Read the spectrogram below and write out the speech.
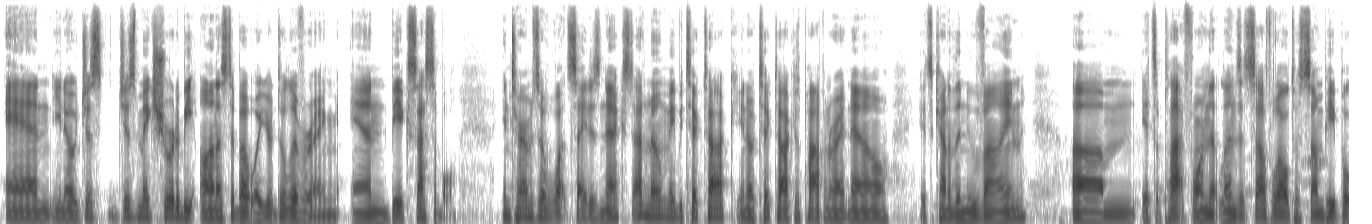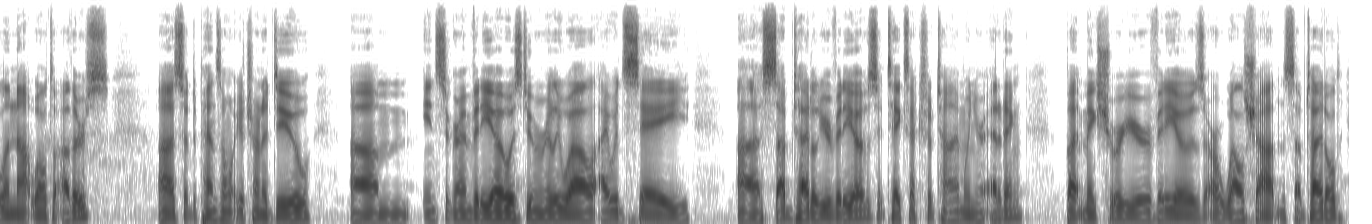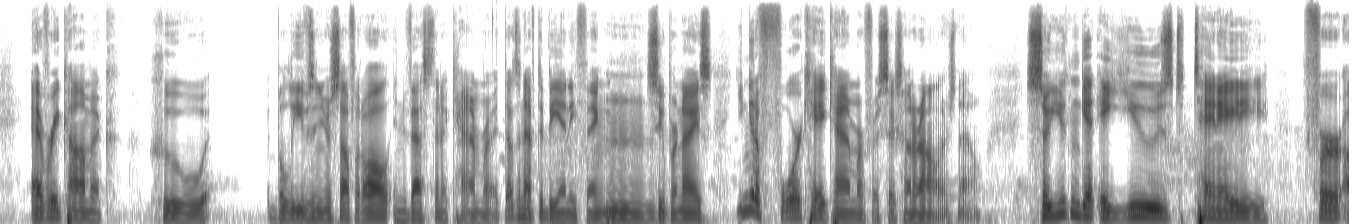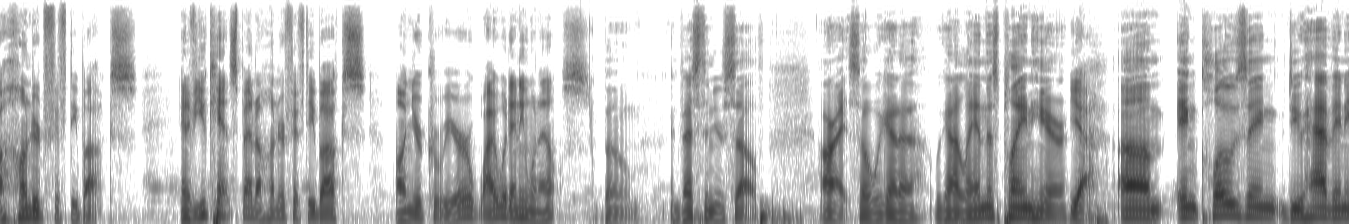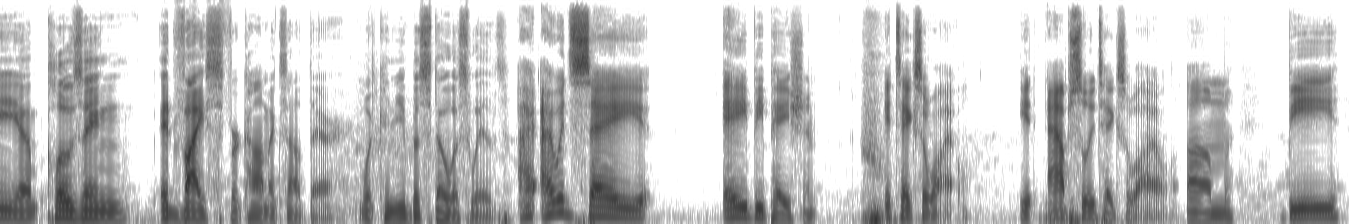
and you know, just just make sure to be honest about what you're delivering and be accessible. In terms of what site is next, I don't know. Maybe TikTok. You know, TikTok is popping right now. It's kind of the new Vine. Um, it's a platform that lends itself well to some people and not well to others. Uh, so it depends on what you're trying to do. Um, Instagram video is doing really well. I would say uh, subtitle your videos. It takes extra time when you're editing, but make sure your videos are well shot and subtitled. Every comic who believes in yourself at all, invest in a camera. It doesn't have to be anything super nice. You can get a 4K camera for $600 now. So you can get a used 1080 for 150 bucks. And if you can't spend 150 bucks on your career, why would anyone else? Boom. Invest in yourself. All right, so we gotta we gotta land this plane here. Yeah. Um, in closing, do you have any um, closing advice for comics out there? What can you bestow us with? I, I would say, A, be patient. It takes a while. It absolutely takes a while. Um, B,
